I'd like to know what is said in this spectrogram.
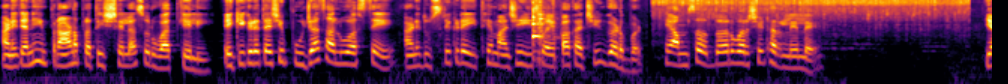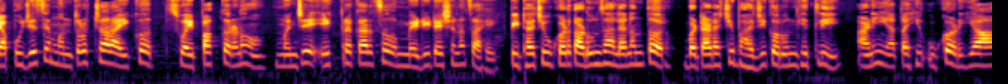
आणि त्यांनी प्राण प्रतिष्ठेला सुरुवात केली. एकीकडे त्याची पूजा चालू असते आणि दुसरीकडे इथे माझी स्वयंपाकाची गडबड. हे आमचं दरवर्षी ठरलेलं आहे. या पूजेचे मंत्रोच्चार ऐकत स्वयंपाक करणं म्हणजे एक प्रकारचं मेडिटेशनच आहे. पिठाची उकड काढून झाल्यानंतर बटाट्याची भाजी करून घेतली आणि आता ही उकड या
